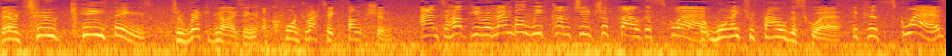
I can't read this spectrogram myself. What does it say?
There are two key things to recognising a quadratic function. And to help you remember, we've come to Trafalgar Square. But why Trafalgar Square? Because squares,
